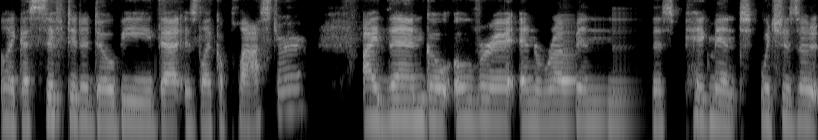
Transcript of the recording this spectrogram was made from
like a sifted adobe that is like a plaster I then go over it and rub in this pigment, which is a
